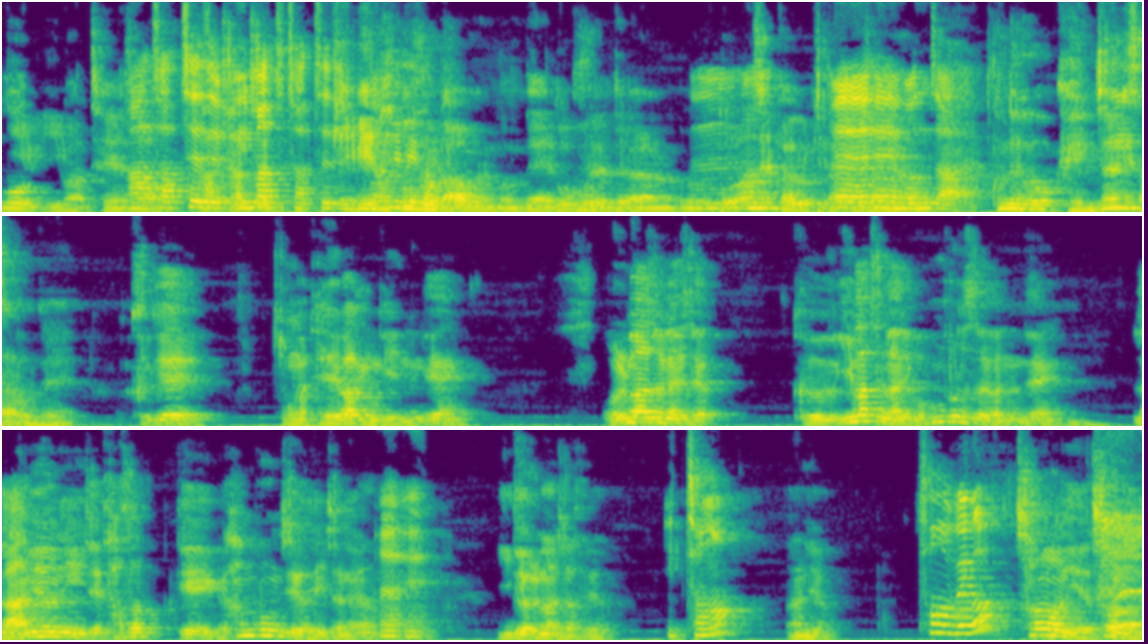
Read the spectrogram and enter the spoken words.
뭐? 이, 이마트에서 아 자체 아, 제품, 자체- 이마트 자체 제품. 상품. 나오는 건데 노브랜드라는 그 음. 노란 색깔로 이렇게 예, 나오잖아요. 예, 뭔지 알아요. 근데 그거 굉장히 싸던데. 그게 정말 대박인 게 있는 게 얼마 전에 제가 그 이마트는 아니고 홈플러스에 갔는데 라면이 이제 다섯 개 한 봉지가 돼 있잖아요. 예, 예. 이게 얼마인지 아세요? 2,000원? 아니요. 1,500원? 천 원이에요, 천 원.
